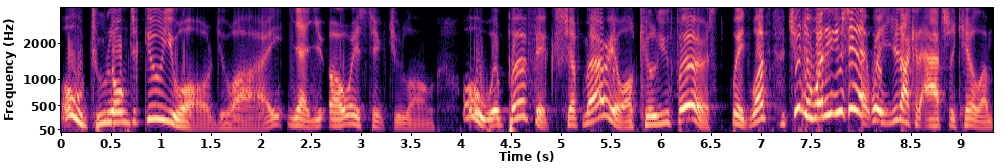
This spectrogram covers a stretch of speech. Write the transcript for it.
Oh, too long to kill you all, do I? Yeah, you always take too long. Oh, well, perfect. Chef Mario, I'll kill you first. Wait, what? Junior, why did you say that? Wait, you're not going to actually kill him.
